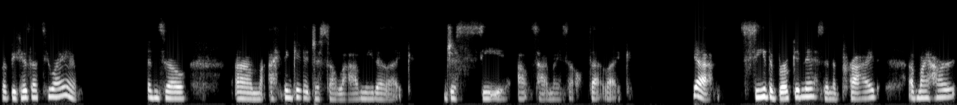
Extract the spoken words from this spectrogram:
but because that's who I am. And so um, I think it just allowed me to like just see outside myself that, like, yeah, see the brokenness and the pride of my heart,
